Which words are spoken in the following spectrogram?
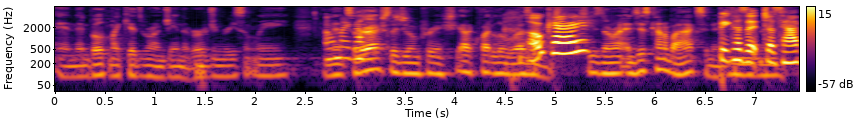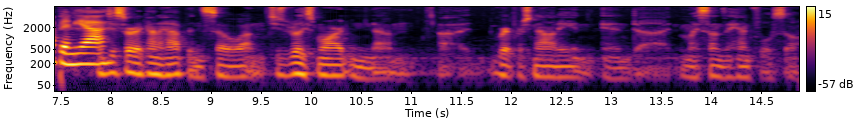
and then both my kids were on Jane the Virgin recently. And Oh then, my so they're actually doing pretty. She got quite a little resume. Okay. she's doing right, and just kind of by accident Because you it know, just happened, yeah. It just sort of kind of happened. So um, she's really smart and um, uh, great personality, and and uh, my son's a handful. So,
